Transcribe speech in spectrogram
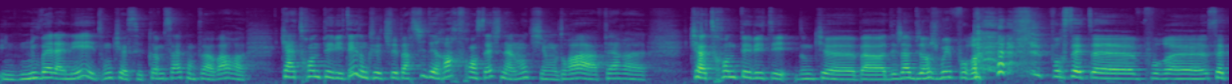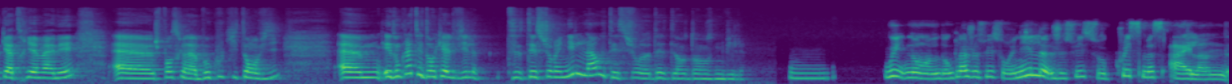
nouvelle année. Et donc, c'est comme ça qu'on peut avoir 4 ans de PVT. Donc, tu fais partie des rares Français, finalement, qui ont le droit à faire 4 ans de PVT. Donc, bah, déjà, bien joué pour, pour, cette, pour cette quatrième année. je pense qu'il y en a beaucoup qui t'envient. et donc là, tu es dans quelle ville? T'es sur une île là ou t'es dans, dans une ville? Mmh. Oui, non, donc là je suis sur une île, je suis sur Christmas Island,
